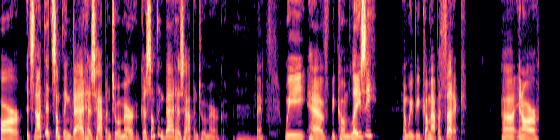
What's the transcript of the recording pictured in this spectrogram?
are it's not that something bad has happened to America, because something bad has happened to America. Mm-hmm. Okay? We have become lazy and we become apathetic uh, in our,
